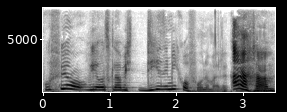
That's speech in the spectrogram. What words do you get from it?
wofür wir uns, glaube ich, diese Mikrofone mal gekauft Aha. haben.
